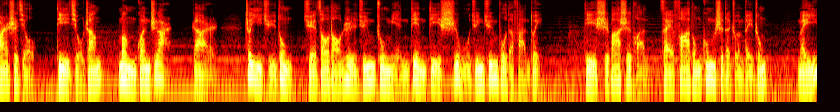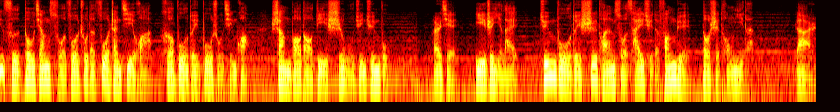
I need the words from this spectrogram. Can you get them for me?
二十九第九章孟关之二。然而，这一举动却遭到日军驻缅甸第十五军军部的反对。第十八师团在发动攻势的准备中，每一次都将所做出的作战计划和部队部署情况上报到第十五军军部，而且一直以来，军部对师团所采取的方略都是同意的。然而，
